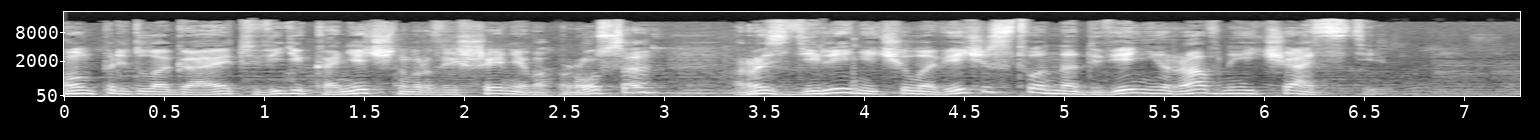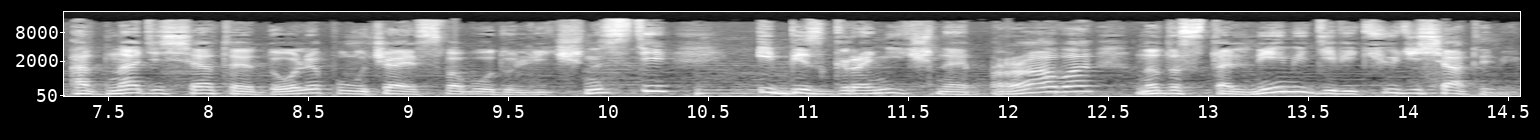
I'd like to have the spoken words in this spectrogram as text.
Он предлагает в виде конечного разрешения вопроса разделение человечества на две неравные части. Одна десятая доля получает свободу личности и безграничное право над остальными девятью десятыми.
